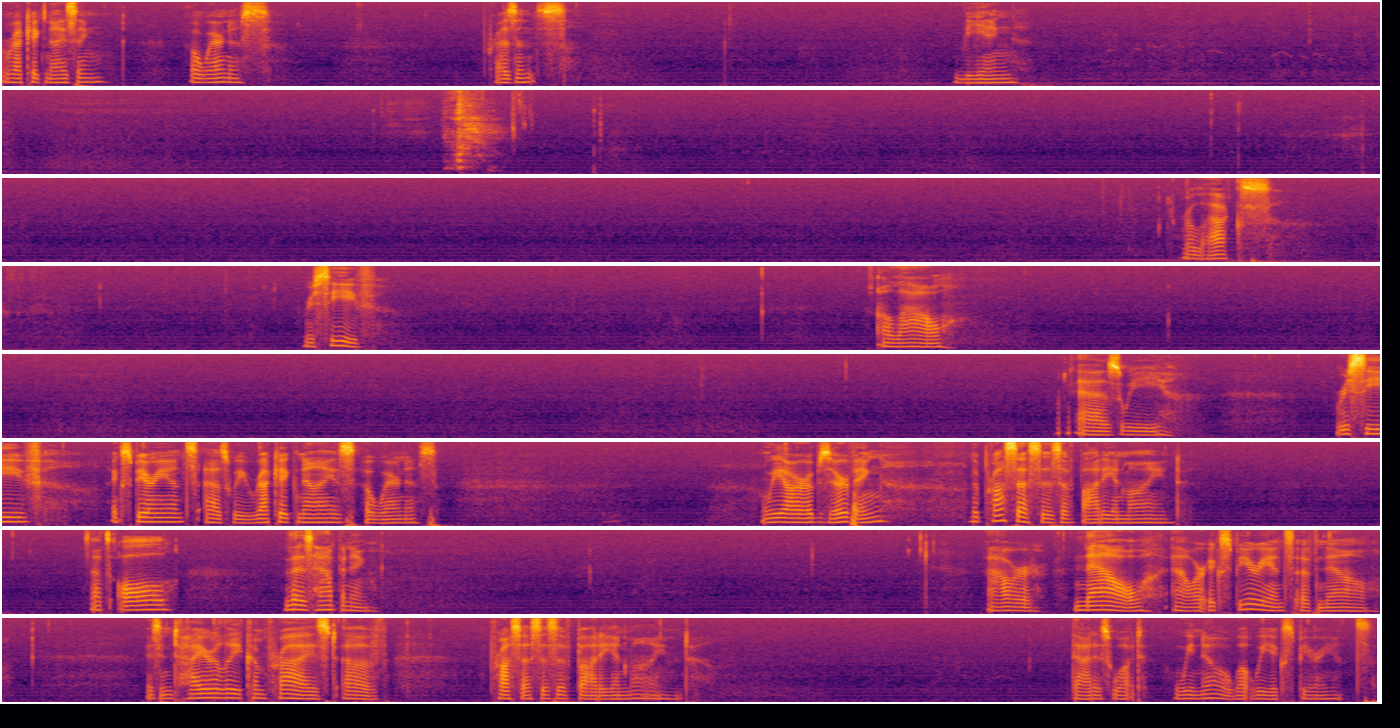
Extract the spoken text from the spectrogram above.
recognizing awareness, presence, being. Relax, receive. Allow. As we receive experience, as we recognize awareness, we are observing the processes of body and mind. That's all that is happening. Our now, our experience of now is entirely comprised of processes of body and mind. That is what we know, what we experience.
